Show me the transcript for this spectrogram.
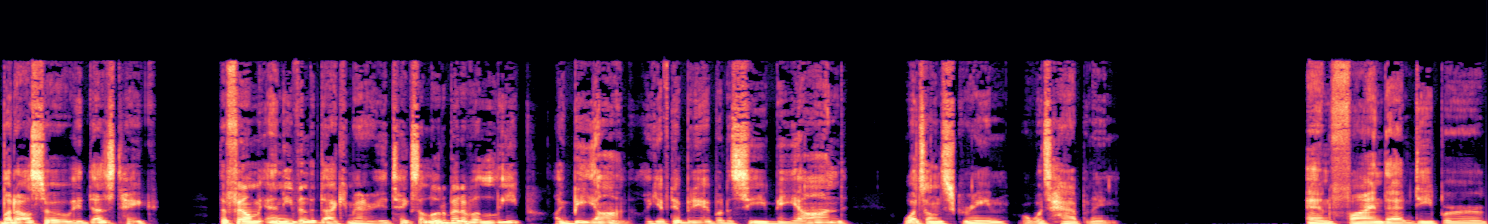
but also it does take the film and even the documentary, it takes a little bit of a leap, like beyond. Like you have to be able to see beyond what's on screen or what's happening and find that deeper,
